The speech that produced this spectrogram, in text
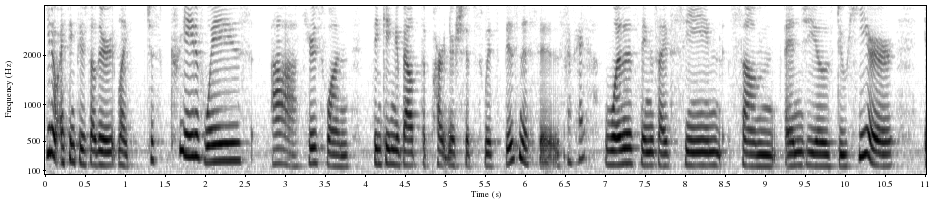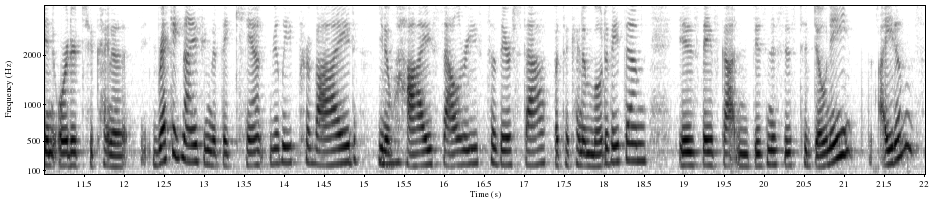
you know, I think there's other like just creative ways. Ah, here's one. Thinking about the partnerships with businesses. Okay. One of the things I've seen some NGOs do here in order to kind of recognizing that they can't really provide you know mm-hmm. high salaries to their staff but to kind of motivate them is they've gotten businesses to donate items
